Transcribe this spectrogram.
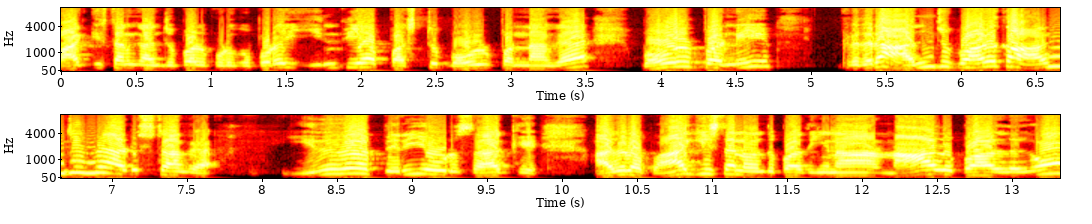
பாகிஸ்தானுக்கு அஞ்சு பால் கொடுக்கப்படும். இந்தியா ஃபர்ஸ்ட் பவுல் பண்ணாங்க. பவுல் பண்ணி கிட்டத்தட்ட அஞ்சு பாலுக்கு அஞ்சுமே அடிச்சிட்டாங்க. இதுதான் பெரிய ஒரு சாக்கு. அதுல பாகிஸ்தான் வந்து பாத்தீங்கன்னா நாலு பாலையும்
